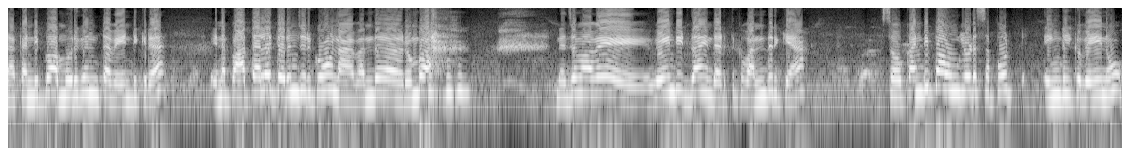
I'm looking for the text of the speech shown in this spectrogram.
நான் கண்டிப்பாக முருகன்கிட்ட வேண்டிக்கிறேன். என்னை பார்த்தாலே தெரிஞ்சிருக்கும். நான் வந்து ரொம்ப நிஜமாவே வேண்டிட்டு தான் இந்த இடத்துக்கு வந்திருக்கேன். ஸோ கண்டிப்பாக உங்களோட சப்போர்ட் எங்களுக்கு வேணும்.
